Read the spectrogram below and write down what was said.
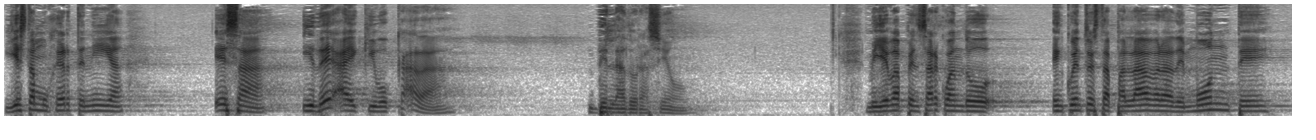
Y esta mujer tenía esa idea equivocada de la adoración. Me lleva a pensar cuando encuentro esta palabra de monte.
